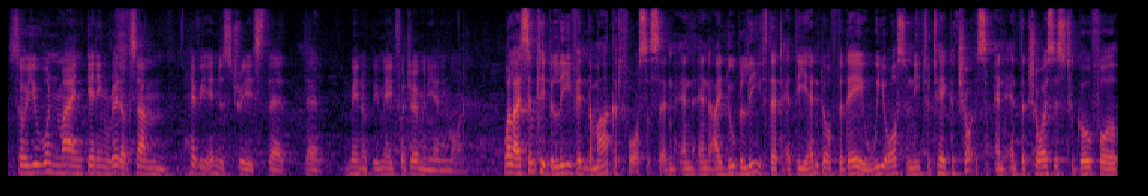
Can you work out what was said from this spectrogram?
So you wouldn't mind getting rid of some heavy industries that, that may not be made for Germany anymore? Well, I simply believe in the market forces, and, and, and I do believe that at the end of the day, we also need to take a choice. And, and the choice is to go for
